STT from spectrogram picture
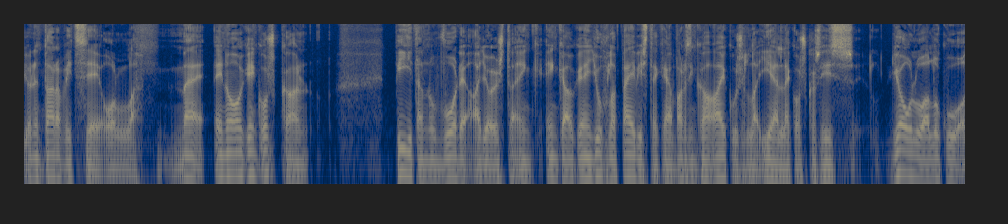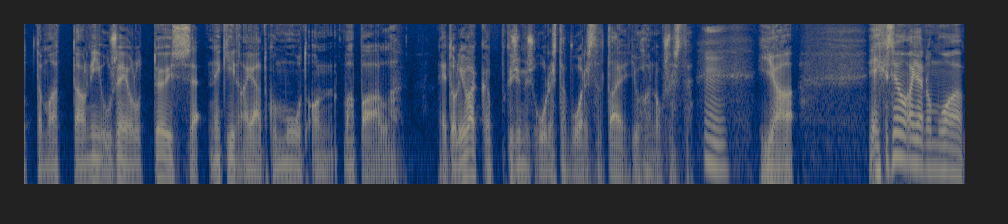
joiden tarvitsee olla. Mä en ole oikein koskaan piitannut vuoden ajoista, en, enkä oikein juhlapäivistäkään, varsinkaan aikuisella iällä, koska siis joulua lukuun ottamatta on niin usein ollut töissä nekin ajat, kun muut on vapaalla. Että oli vaikka kysymys uudesta vuodesta tai juhannuksesta. Mm. Ja ehkä se on ajanut mua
